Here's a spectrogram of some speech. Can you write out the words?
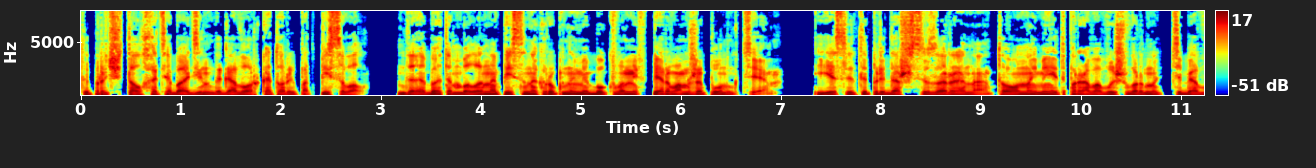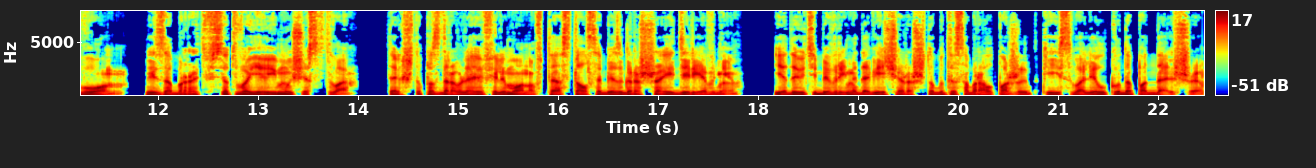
ты прочитал хотя бы один договор, который подписывал? Да об этом было написано крупными буквами в первом же пункте. Если ты предашь Сюзерена, то он имеет право вышвырнуть тебя вон и забрать все твое имущество. Так что поздравляю, Филимонов, ты остался без гроша и деревни. Я даю тебе время до вечера, чтобы ты собрал пожитки и свалил куда подальше».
